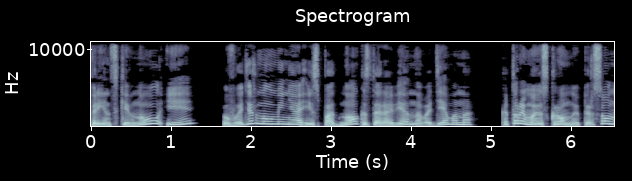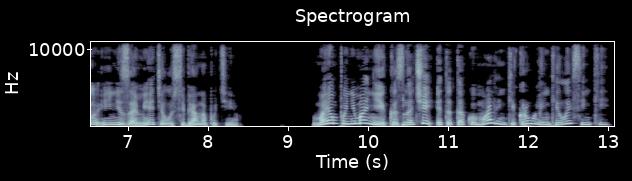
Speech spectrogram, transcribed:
Принц кивнул и выдернул меня из-под ног здоровенного демона, который мою скромную персону и не заметил у себя на пути. В моем понимании казначей — это такой маленький, кругленький, лысенький,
